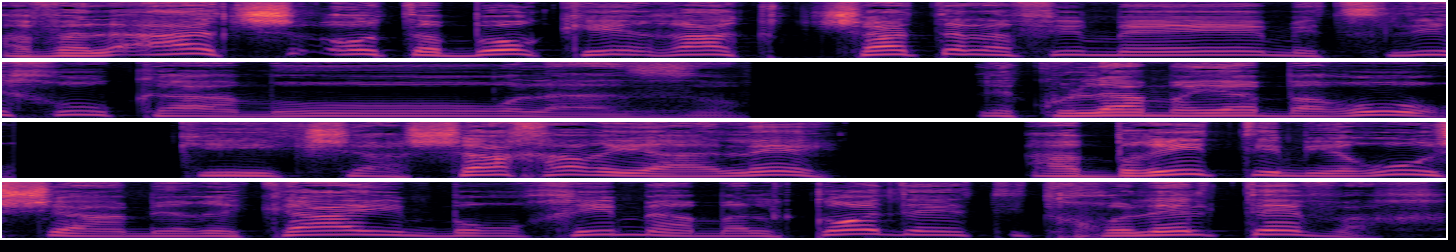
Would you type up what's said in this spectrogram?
אבל עד שעות הבוקר רק 9,000 מהם הצליחו כאמור לעזוב. לכולם היה ברור כי כשהשחר יעלה, הבריטים יראו שהאמריקאים בורחים מהמלכודת, יתחולל טבח.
